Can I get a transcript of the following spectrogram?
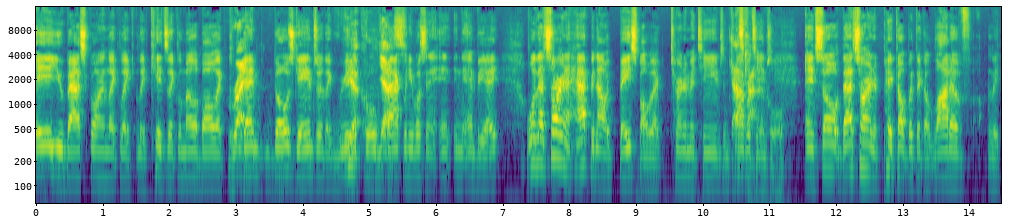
AAU basketball and like like like kids like LaMelo Ball like Right. them those games are like really Yeah, cool yes. back when he wasn't in, in the NBA. Well, that's starting to happen now with baseball with like tournament teams and travel teams, cool. and so that's starting to pick up with like a lot of like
